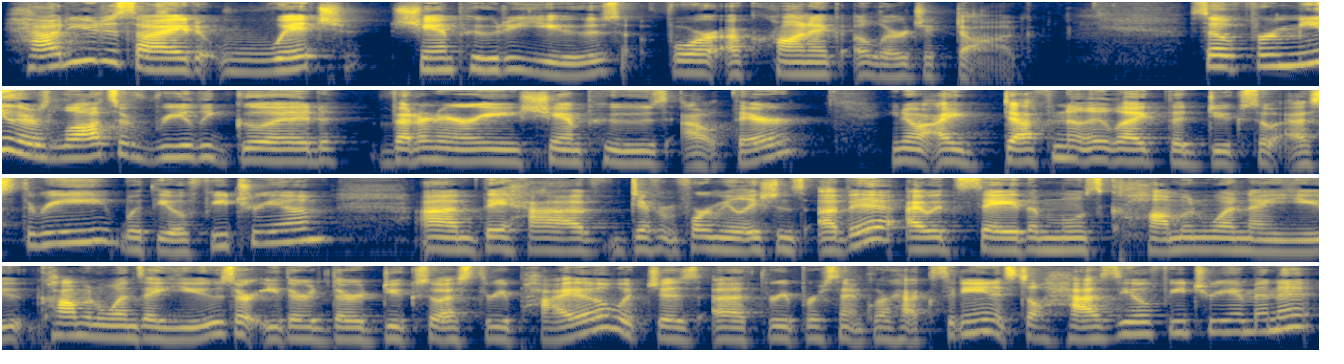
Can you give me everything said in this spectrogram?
How do you decide which shampoo to use for a chronic allergic dog? So, for me, there's lots of really good veterinary shampoos out there. You know, I definitely like the Douxo S3 with the Ophytrium. Um, they have different formulations of it. I would say the most common one I use, common ones I use are either their Douxo S3 Pyo, which is a three percent chlorhexidine. It still has the Ophytrium in it.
